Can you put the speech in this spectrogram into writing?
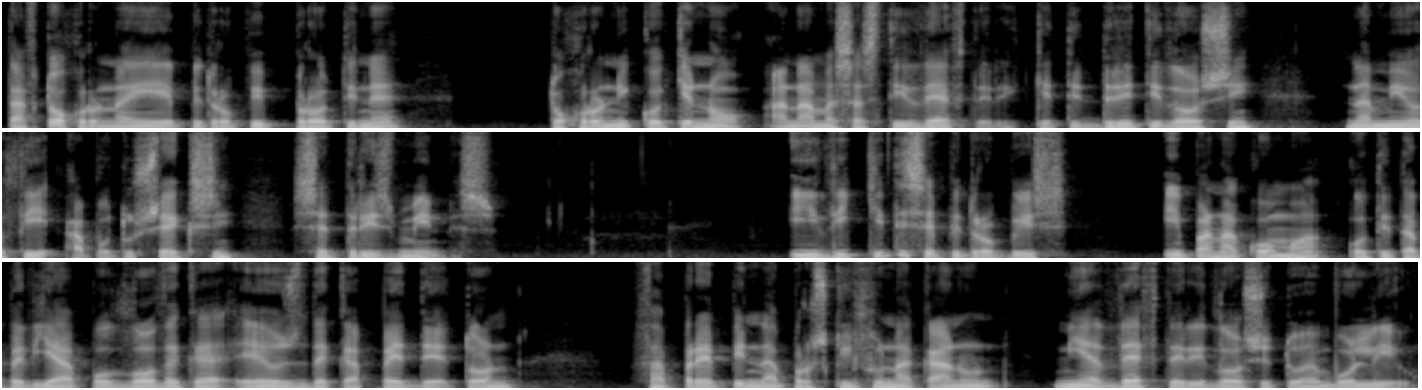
Ταυτόχρονα η Επιτροπή πρότεινε το χρονικό κενό ανάμεσα στη δεύτερη και την τρίτη δόση να μειωθεί από τους 6 σε 3 μήνες. Οι ειδικοί της Επιτροπής είπαν ακόμα ότι τα παιδιά από 12 έως 15 ετών θα πρέπει να προσκληθούν να κάνουν μια δεύτερη δόση του εμβολίου.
